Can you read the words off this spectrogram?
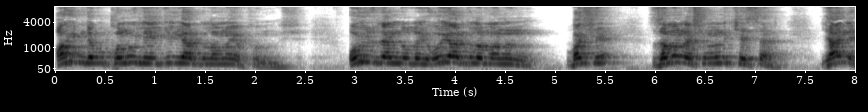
ahimde bu konuyla ilgili yargılama yapılmış. O yüzden dolayı o yargılamanın başı zaman aşımını keser. Yani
